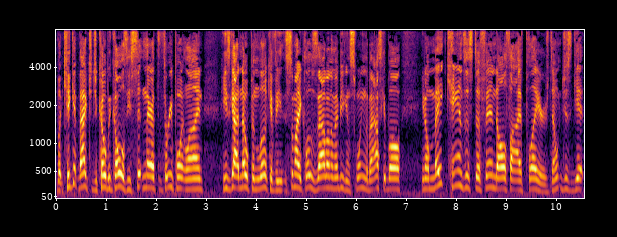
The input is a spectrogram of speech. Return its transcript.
But kick it back to JaKobe Coles. He's sitting there at the three point line. He's got an open look. If he somebody closes out on him, maybe you can swing the basketball. You know, make Kansas defend all five players. Don't just get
